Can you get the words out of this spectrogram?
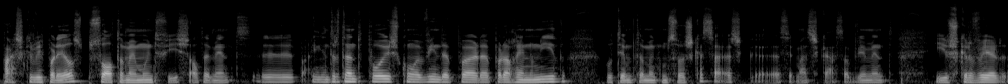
pá, escrevi para eles, pessoal também muito fixe, altamente. Uh, pá, e, entretanto, depois, com a vinda para, para o Reino Unido, o tempo também começou a, escassar, a ser mais escasso, obviamente. E o escrever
